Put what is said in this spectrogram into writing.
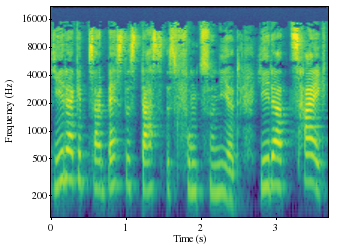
jeder gibt sein Bestes, dass es funktioniert. Jeder zeigt,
